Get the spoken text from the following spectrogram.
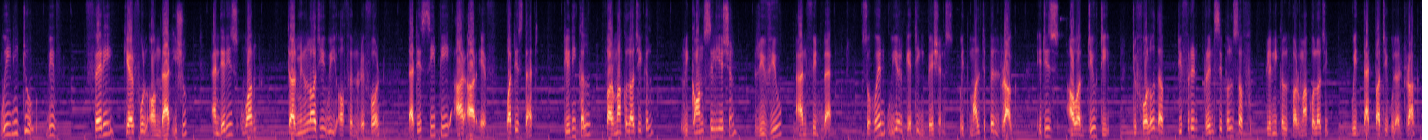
we need to be very careful on that issue and there is one terminology we often refer that is CPRRF. What is that? Clinical Pharmacological Reconciliation, Review and Feedback. So, when we are getting patients with multiple drug, it is our duty to follow the different principles of clinical pharmacology with that particular drug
